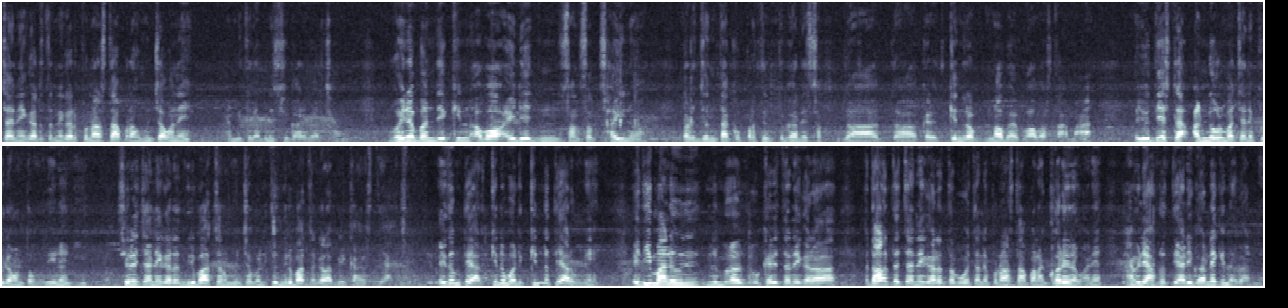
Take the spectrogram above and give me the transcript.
चाहिने गरेर चाहिने गरेर पुनर्स्थापना हुन्छ भने हामी त्यसलाई पनि स्वीकार गर्छौँ। होइन भनेदेखि अब अहिले जुन संसद छैन एउटा जनताको प्रतिनिधित्व गर्ने सक केन्द्र नभएको अवस्थामा यो देशलाई अन्यलमा चाहिँ पुर्याउनु त हुँदैन नि। त्यसले चाहिने गरेर निर्वाचन हुन्छ भने त्यो निर्वाचनका लागि पनि काङ्ग्रेस तयार छ। एकदम तयार। किनभने किन तयार हुने? यदि मानव के अरे चाहिने गरेर अदालतले चाहिने गरेर तपाईँको चाहिँ पुनर्स्थापना गरेन भने हामीले आफ्नो तयारी गर्ने कि नगर्ने?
